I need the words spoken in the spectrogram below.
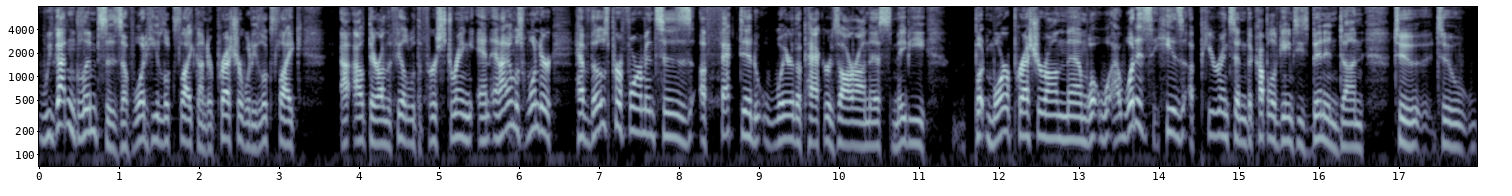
we've gotten glimpses of what he looks like under pressure, what he looks like out there on the field with the first string. And, and I almost wonder have those performances affected where the Packers are on this? Maybe put more pressure on them? What what is his appearance and the couple of games he's been in done to to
